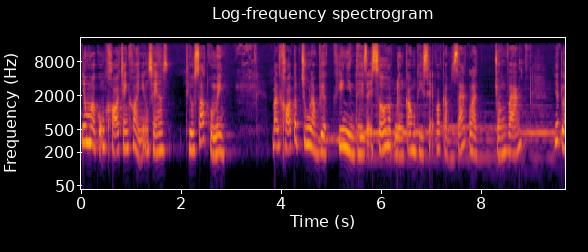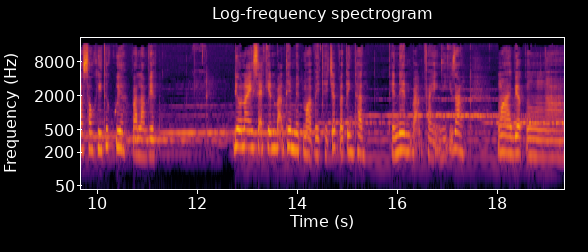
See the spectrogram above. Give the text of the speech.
nhưng mà cũng khó tránh khỏi những thiếu sót của mình. Bạn khó tập trung làm việc khi nhìn thấy dãy số hoặc đường cong thì sẽ có cảm giác là choáng váng nhất là sau khi thức khuya và làm việc. Điều này sẽ khiến bạn thêm mệt mỏi về thể chất và tinh thần. Thế nên bạn phải nghĩ rằng ngoài việc ừ, à,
